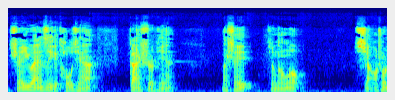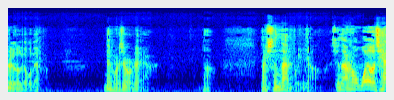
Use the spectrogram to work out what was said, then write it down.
谁愿意自己投钱干视频，那谁就能够享受这个流量。那会儿就是这样啊，但现在不一样了。现在说我有钱，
